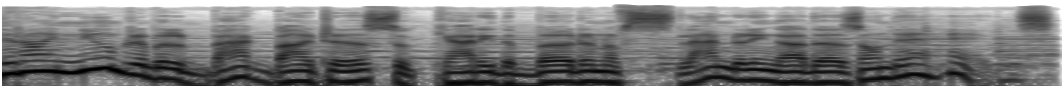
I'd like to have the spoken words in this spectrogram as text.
There are innumerable backbiters who carry the burden of slandering others on their heads.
